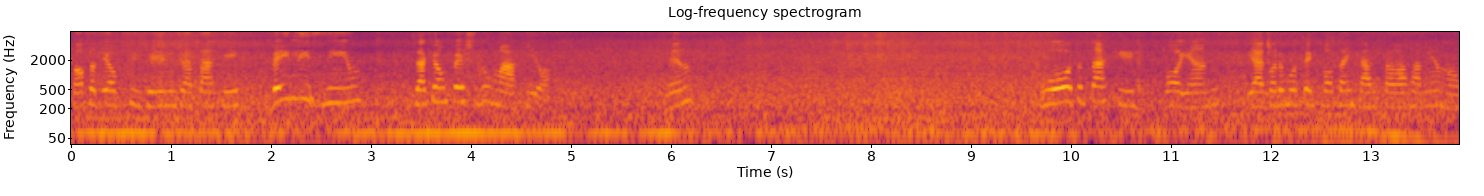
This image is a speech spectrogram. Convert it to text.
Falta de oxigênio, já tá aqui bem lisinho. Já que é um peixe do mar aqui, ó. Tá vendo? O outro tá aqui, boiando. E agora eu vou ter que voltar em casa para lavar minha mão.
